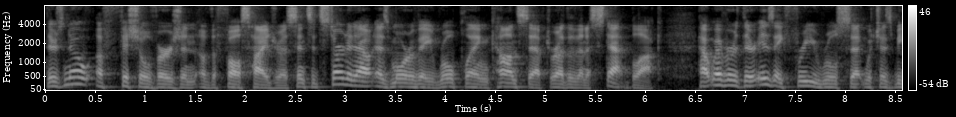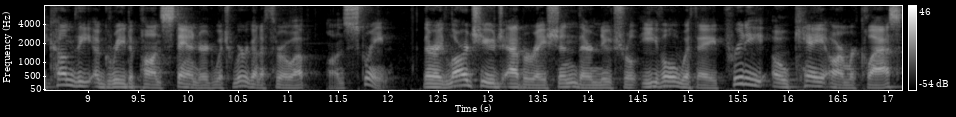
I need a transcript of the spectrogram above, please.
There's no official version of the False Hydra since it started out as more of a role playing concept rather than a stat block. However, there is a free rule set which has become the agreed upon standard, which we're going to throw up on screen. They're a large, huge aberration. They're neutral evil with a pretty okay armor class.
